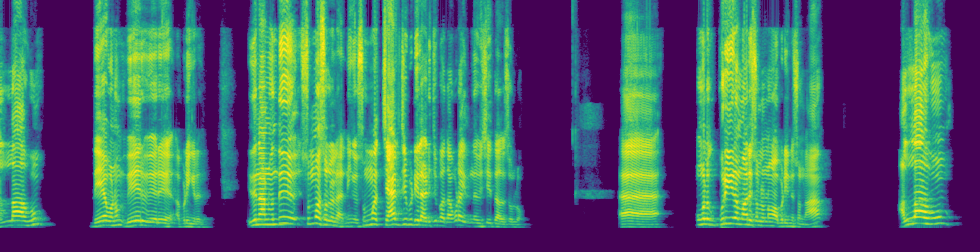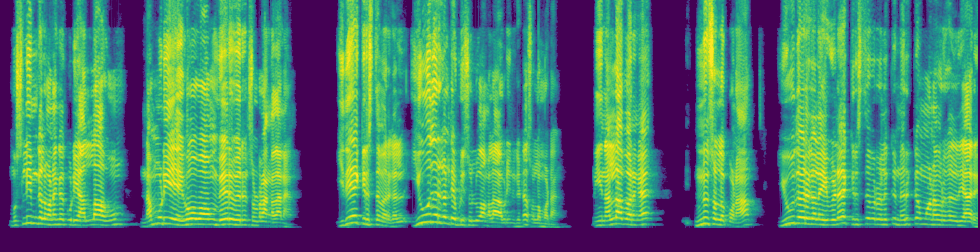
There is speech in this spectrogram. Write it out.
அல்லாவும் தேவனும் வேறு வேறு அப்படிங்கிறது. இது நான் வந்து சும்மா சொல்லலை. நீங்கள் சும்மா சேட் ஜிபிடியில் அடித்து பார்த்தா கூட இந்த விஷயத்தை அது சொல்லும். உங்களுக்கு புரிகிற மாதிரி சொல்லணும் அப்படின்னு சொன்னால் அல்லாஹ்வும் முஸ்லீம்கள் வணங்கக்கூடிய அல்லாஹும் நம்முடைய எகோவாவும் வேறு வேறுன்னு சொல்கிறாங்க தானே? இதே கிறிஸ்தவர்கள் யூதர்கள்ட்ட எப்படி சொல்லுவாங்களா அப்படின்னு கேட்டால் சொல்ல மாட்டாங்க. நீ நல்லா பாருங்க. இன்னும் சொல்ல போனால் யூதர்களை விட கிறிஸ்தவர்களுக்கு நெருக்கமானவர்கள் யாரு?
